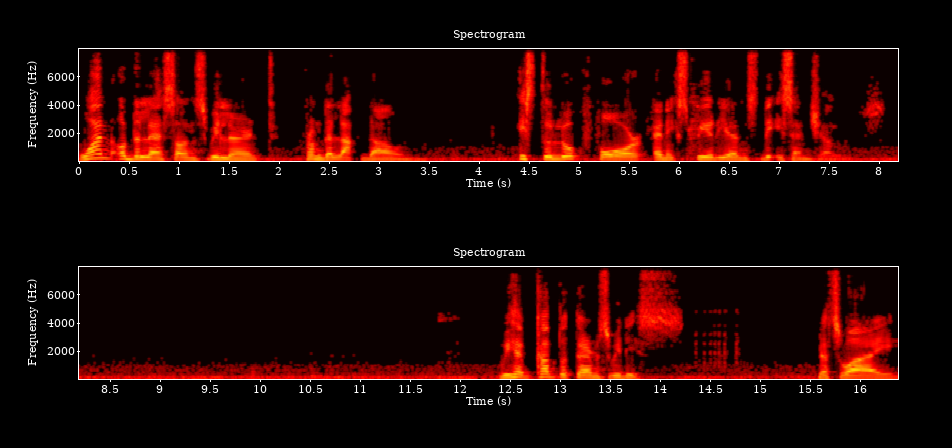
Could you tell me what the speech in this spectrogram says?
One of the lessons we learned from the lockdown is to look for and experience the essentials. We have come to terms with this. That's why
